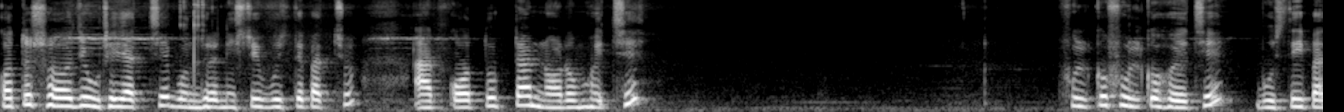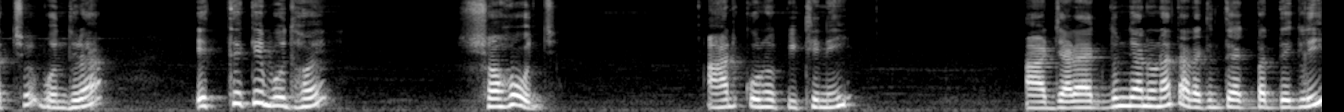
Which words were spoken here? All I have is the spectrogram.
কত সহজে উঠে যাচ্ছে বন্ধুরা নিশ্চয়ই বুঝতে পারছ। আর কতটা নরম হয়েছে। ফুলকো ফুলকো হয়েছে, বুঝতেই পারছ বন্ধুরা। এর থেকে বোধ হয় সহজ আর কোনো পিঠে নেই। আর যারা একদম জানো না, তারা কিন্তু একবার দেখলেই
